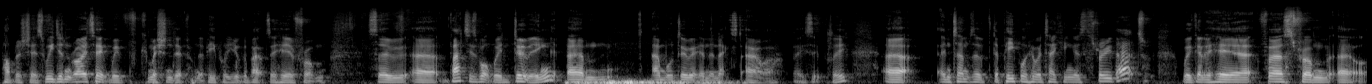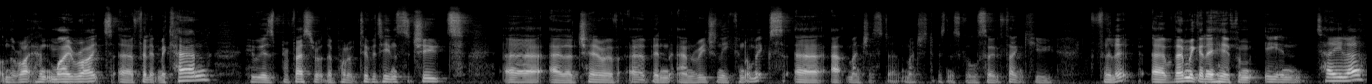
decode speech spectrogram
publish this. We didn't write it, we've commissioned it from the people you're about to hear from. So uh, that is what we're doing, um, and we'll do it in the next hour, basically. Uh, in terms of the people who are taking us through that, we're going to hear first from, uh, on the right hand, my right, uh, Philip McCann, who is professor at the Productivity Institute, uh, and a chair of urban and regional economics uh, at Manchester, Manchester Business School. So thank you, Philip. Uh, then we're going to hear from Ian Taylor,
